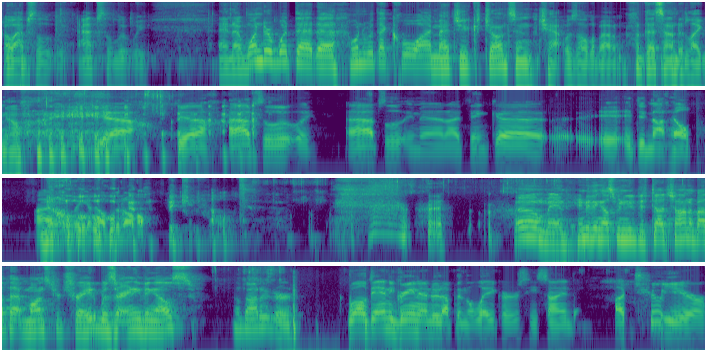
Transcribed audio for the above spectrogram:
Oh, absolutely, absolutely. And I wonder what that uh, I wonder what that Kawhi Magic Johnson chat was all about. What that sounded like now. yeah, yeah, absolutely, absolutely, man. I think uh, it, it did not help. I don't think it helped at all. think it helped. oh man! Anything else we need to touch on about that monster trade? Was there anything else about it, or Well, Danny Green ended up in the Lakers. He signed a two-year,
